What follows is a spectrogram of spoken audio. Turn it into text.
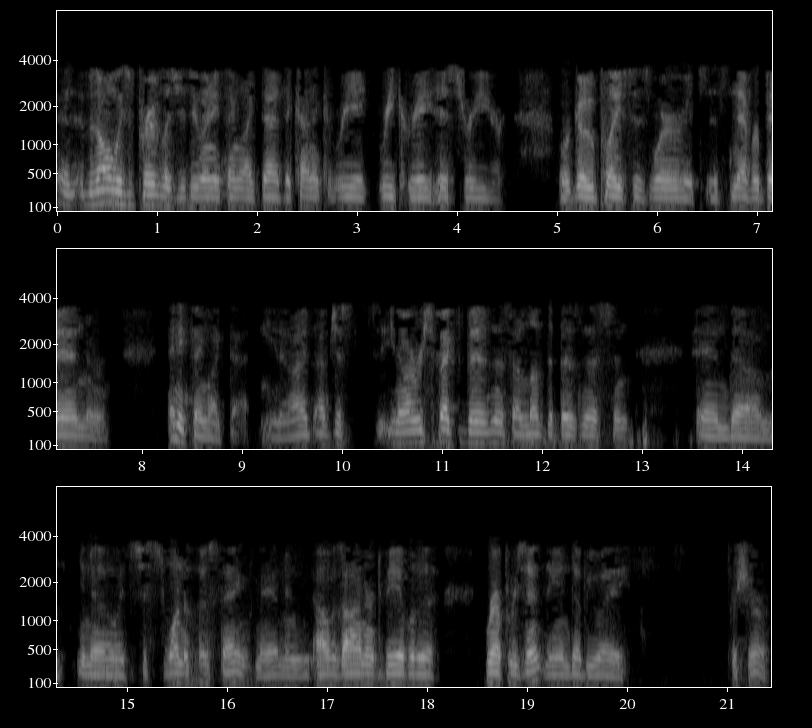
it, was always a privilege to do anything like that. To kind of create recreate history or or go places where it's it's never been or anything like that. You know, I I've just you know, I respect the business, I love the business and and um, you know, it's just one of those things, man. And I was honored to be able to represent the NWA for sure.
